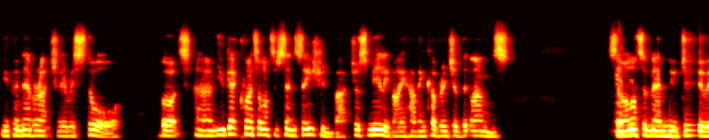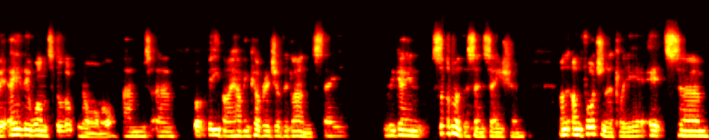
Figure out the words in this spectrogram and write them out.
You can never actually restore but um, you get quite a lot of sensation back just merely by having coverage of the glands. So yeah. a lot of men who do it, A, they want to look normal, and um, but B, by having coverage of the glands, they regain some of the sensation. Un- unfortunately, it's um,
